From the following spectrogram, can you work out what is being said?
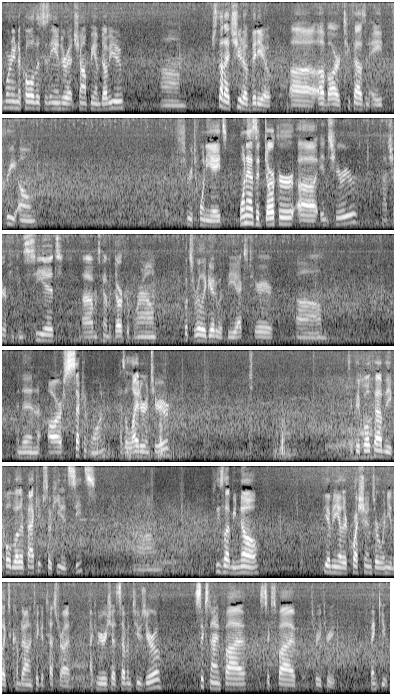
Good morning, Nicole. This is Andrew at Schomp BMW. Um, just thought I'd shoot a video uh, of our 2008 pre-owned 328s. One has a darker uh, interior. Not sure if you can see it. Um, it's kind of a darker brown. Looks really good with the exterior. Um, and then our second one has a lighter interior. Like they both have the cold weather package, so heated seats. Um, please let me know if you have any other questions or when you'd like to come down and take a test drive. I can be reached at 720 695 6533. Thank you.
